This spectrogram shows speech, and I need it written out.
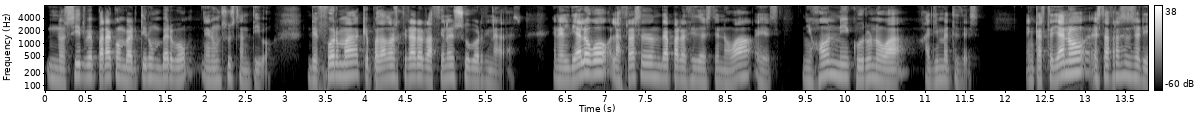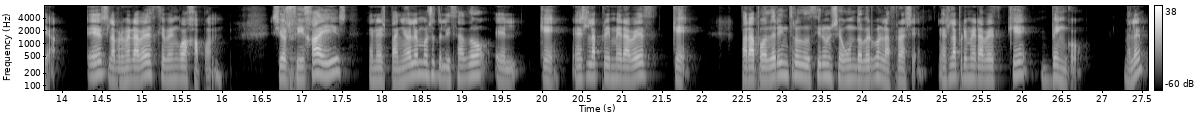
nos, sirve para convertir un verbo en un sustantivo, de forma que podamos crear oraciones subordinadas. En el diálogo, la frase donde ha aparecido este no wa es Nihon ni kuruno wa hajimete desu. En castellano, esta frase sería: Es la primera vez que vengo a Japón. Si os fijáis, en español hemos utilizado el que. Es la primera vez que. Para poder introducir un segundo verbo en la frase. Es la primera vez que vengo. ¿Vale?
